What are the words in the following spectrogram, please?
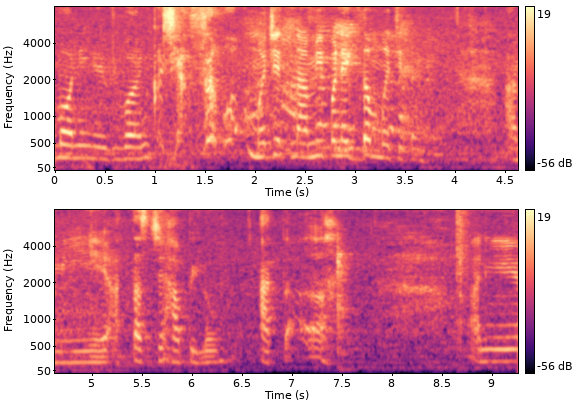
मॉर्निंग एव्हरीवन कशी आहात सर्व मजेत ना? मी पण एकदम मजेत आहे. आम्ही आत्ताच चहा पिलो. आत्ता आणि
